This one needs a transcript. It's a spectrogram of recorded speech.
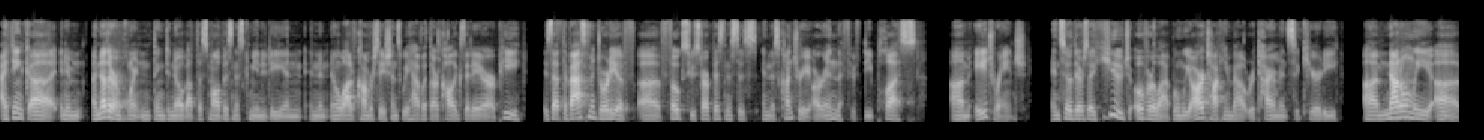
I think uh, an, another important thing to know about the small business community and, and in a lot of conversations we have with our colleagues at AARP is that the vast majority of uh, folks who start businesses in this country are in the 50 plus um, age range. And so there's a huge overlap when we are talking about retirement security, um, not only uh,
